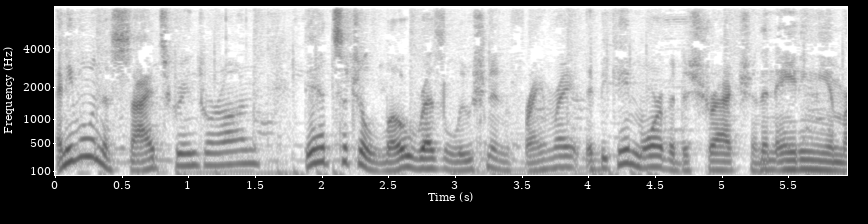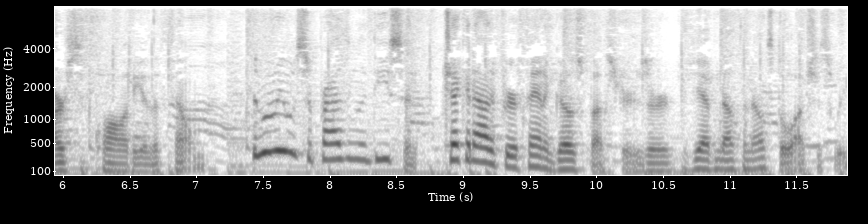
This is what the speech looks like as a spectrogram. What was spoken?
And even when the side screens were on, they had such a low resolution and frame rate, they became more of a distraction than aiding the immersive quality of the film. The movie was surprisingly decent. Check it out if you're a fan of Ghostbusters, or if you have nothing else to watch this week.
